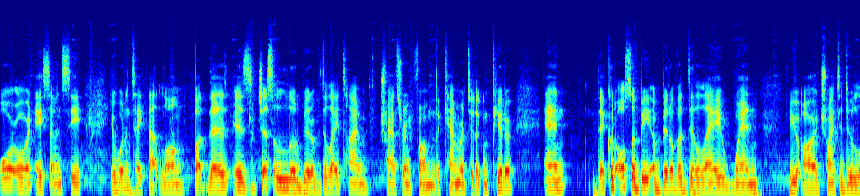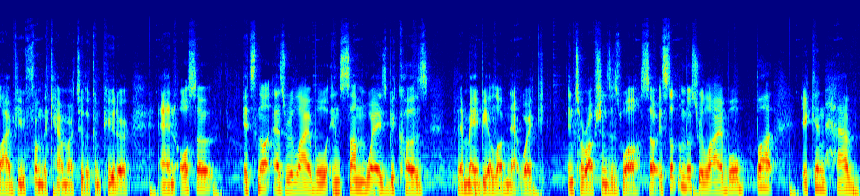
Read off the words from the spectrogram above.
or, or an A7C, it wouldn't take that long, but there is just a little bit of delay time transferring from the camera to the computer. And there could also be a bit of a delay when you are trying to do live view from the camera to the computer. And also it's not as reliable in some ways because there may be a lot of network interruptions as well. So it's not the most reliable, but it can have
